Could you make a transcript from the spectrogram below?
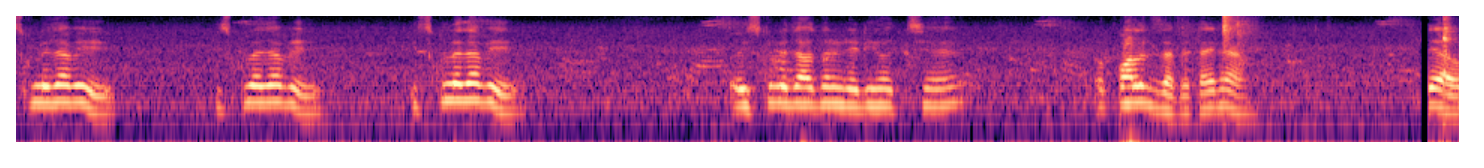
স্কুলে যাবি? স্কুলে যাবি? স্কুলে যাবি? ওই স্কুলে যাওয়ার জন্য রেডি হচ্ছে। ও কলেজ যাবে, তাই না? যাও।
